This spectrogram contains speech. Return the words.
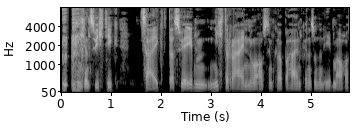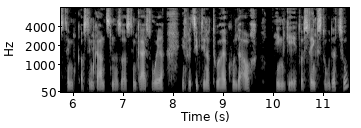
ganz wichtig zeigt, dass wir eben nicht rein nur aus dem Körper heilen können, sondern eben auch aus dem, aus dem Ganzen, also aus dem Geist, wo ja im Prinzip die Naturheilkunde auch hingeht. Was denkst du dazu?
